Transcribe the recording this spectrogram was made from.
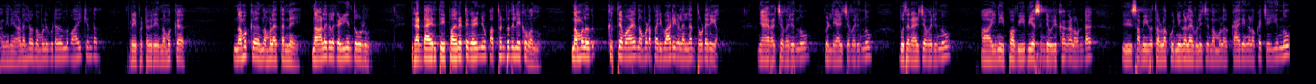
അങ്ങനെയാണല്ലോ നമ്മളിവിടെ നിന്ന് വായിക്കേണ്ടത്. പ്രിയപ്പെട്ടവരെ നമുക്ക് നമുക്ക് നമ്മളെ തന്നെ നാളുകൾ കഴിയും തോറും രണ്ടായിരത്തി പതിനെട്ട് കഴിഞ്ഞു പത്തൊൻപതിലേക്ക് വന്നു. നമ്മൾ കൃത്യമായ നമ്മുടെ പരിപാടികളെല്ലാം തുടരുക. ഞായറാഴ്ച വരുന്നു വെള്ളിയാഴ്ച വരുന്നു ബുധനാഴ്ച വരുന്നു. ഇനിയിപ്പോൾ വി ബി എസിന്റെ ഒരുക്കങ്ങളുണ്ട്. ഈ സമീപത്തുള്ള കുഞ്ഞുങ്ങളെ വിളിച്ച് നമ്മൾ കാര്യങ്ങളൊക്കെ ചെയ്യുന്നു.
